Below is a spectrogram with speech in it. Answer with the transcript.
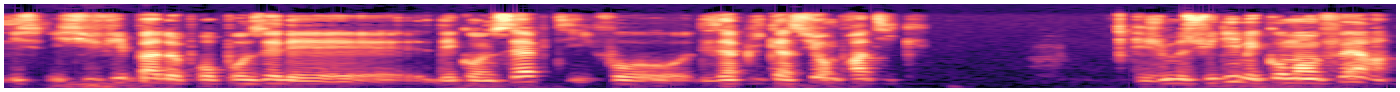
Il, ne suffit pas de proposer des, concepts, il faut des applications pratiques. Et je me suis dit, mais comment faire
